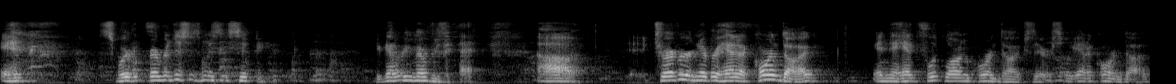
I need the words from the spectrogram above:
And swear to remember, this is Mississippi. You got to remember that. Uh, Trevor never had a corn dog, and they had foot-long corn dogs there, so he had a corn dog.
